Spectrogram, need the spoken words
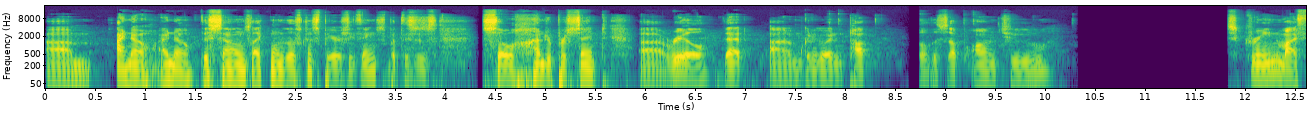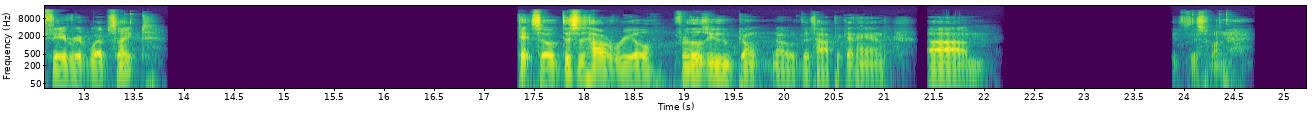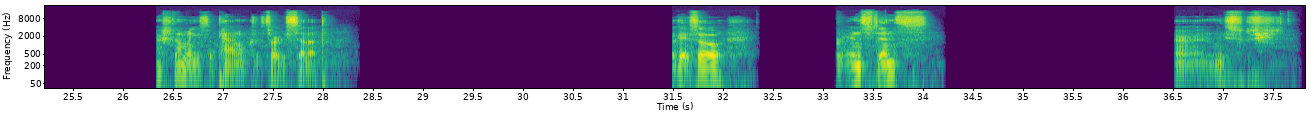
Um, I know, I know. This sounds like one of those conspiracy things, but this is so hundred percent uh, real that I'm gonna go ahead and pop pull this up onto screen. My favorite website. Okay, so this is how real. For those of you who don't know the topic at hand, um, it's this one. Actually, I'm gonna use the panel because it's already set up. Okay, so for instance, all right, let me.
